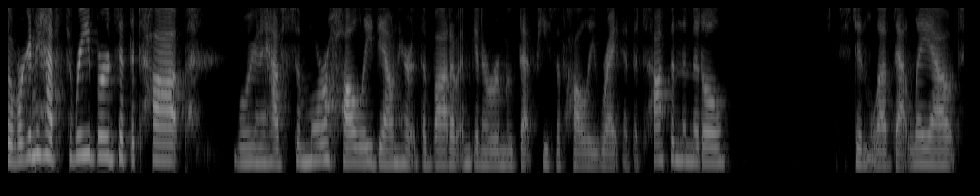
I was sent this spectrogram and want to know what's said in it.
So we're going to have three birds at the top. We're going to have some more holly down here at the bottom. I'm going to remove that piece of holly right at the top in the middle. Just didn't love that layout.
